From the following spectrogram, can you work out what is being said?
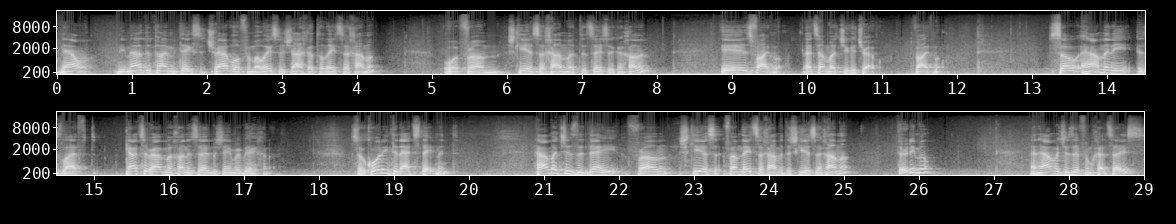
Now, the amount of time it takes to travel from Alesa Shacha to Leitza Chama, or from Shkia Sachama to Tzeisa Kachama, is 5 mil. That's how much you could travel. 5 mil. So, how many is left? That's what Rabbi Chana said, B'Shem Rabbi Yechanan. So according to that statement, how much is the day from Shkia, from Neitzachama to Shkia Sachama? 30 mil. And how much is it from Chatzais?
